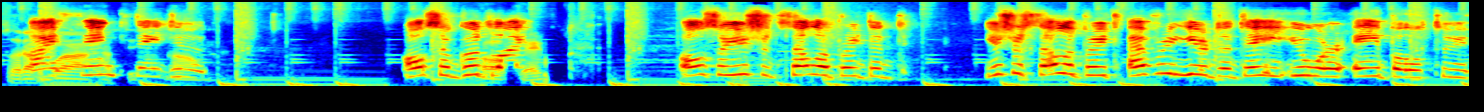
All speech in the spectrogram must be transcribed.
So that's I why think have to, they do. um, Also, good luck. Also, you should celebrate the. You should celebrate every year the day you were able to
